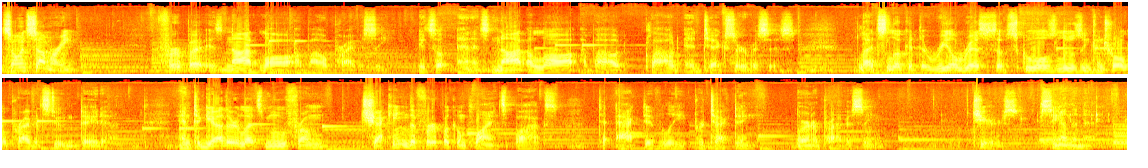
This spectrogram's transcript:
So, in summary, FERPA is not law about privacy. It's a, and it's not a law about cloud edtech services. Let's look at the real risks of schools losing control of private student data. And together, let's move from checking the FERPA compliance box to actively protecting learner privacy. Cheers. See you on the net.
